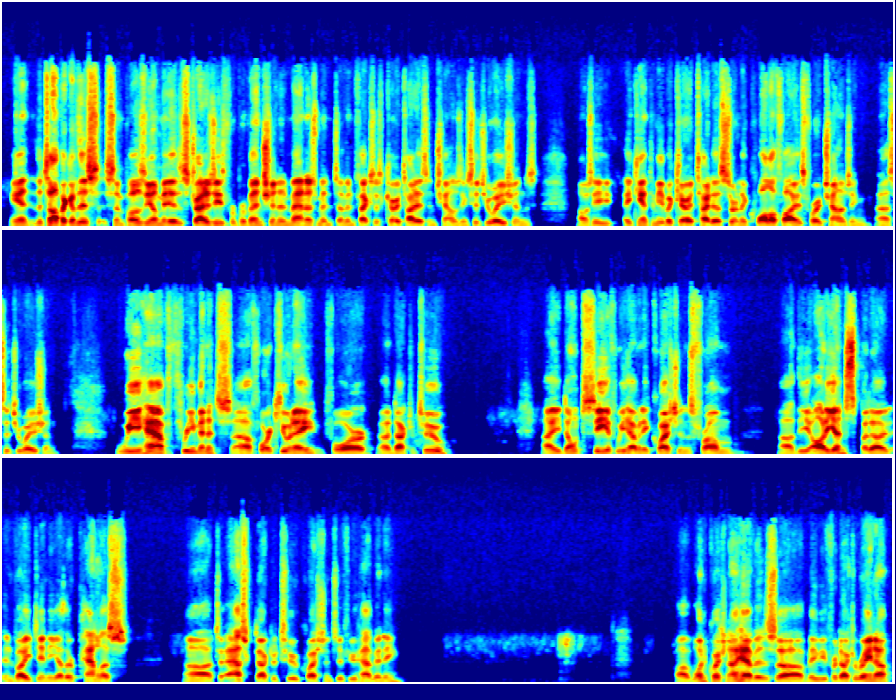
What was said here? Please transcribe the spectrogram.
And the topic of this symposium is strategies for prevention and management of infectious keratitis in challenging situations. Obviously, acanthamoeba keratitis certainly qualifies for a challenging uh, situation. We have three minutes uh, for Q&A for uh, Dr. Tu. I don't see if we have any questions from uh, the audience, but I'd invite any other panelists uh, to ask Dr. Tu questions if you have any. Uh, one question I have is uh, maybe for Dr. Raina.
